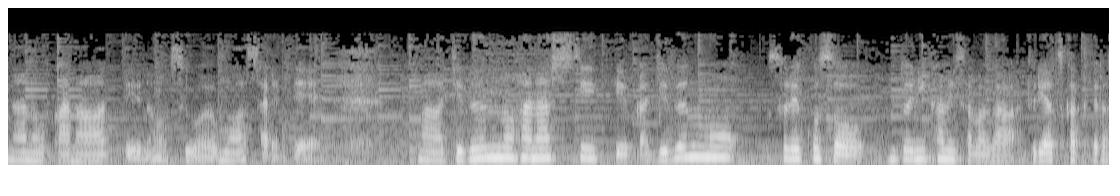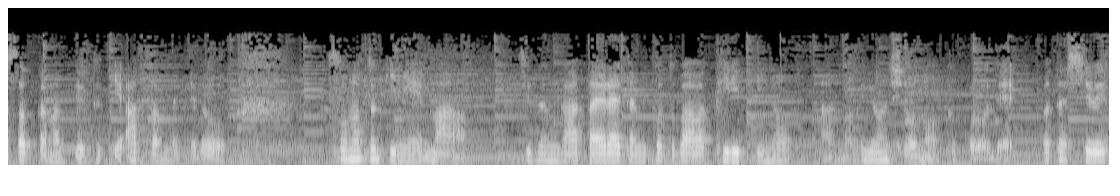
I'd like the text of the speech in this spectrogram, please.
なのかなっていうのをすごい思わされて、まあ自分の話っていうか自分もそれこそ本当に神様が取り扱ってくださったなっていう時あったんだけど、その時にまあ自分が与えられた御言葉はピリピのあの4章のところで、私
